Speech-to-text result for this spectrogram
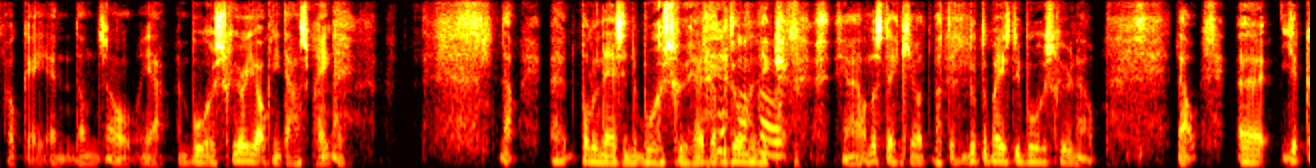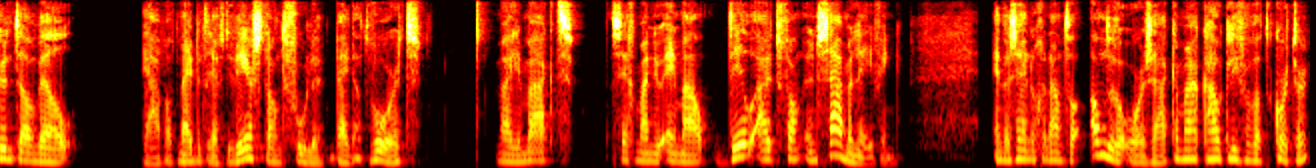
Oké, okay, en dan zal ja, een boerenschuur je ook niet aanspreken. Nee. Nou, uh, Polonaise in de boerenschuur, hè, dat bedoelde oh. ik. Ja, anders denk je, wat, wat doet opeens die boerenschuur nou? Nou, uh, je kunt dan wel, ja, wat mij betreft, weerstand voelen bij dat woord. Maar je maakt, zeg maar nu eenmaal, deel uit van een samenleving. En er zijn nog een aantal andere oorzaken, maar ik houd liever wat korter.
